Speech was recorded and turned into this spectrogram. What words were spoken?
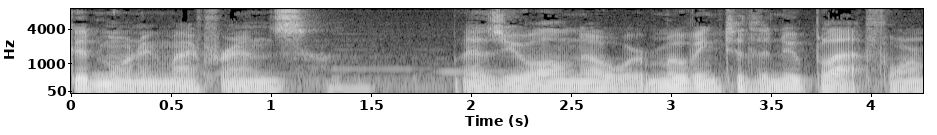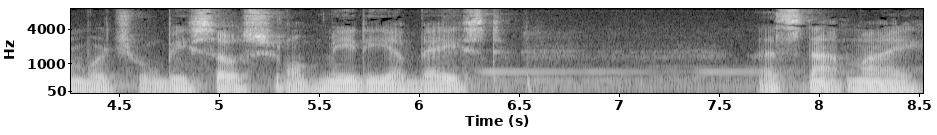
Good morning, my friends. As you all know, we're moving to the new platform, which will be social media based. That's not my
